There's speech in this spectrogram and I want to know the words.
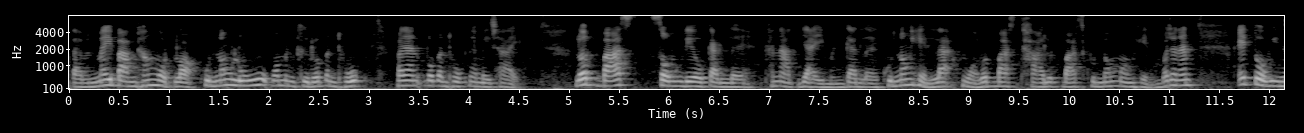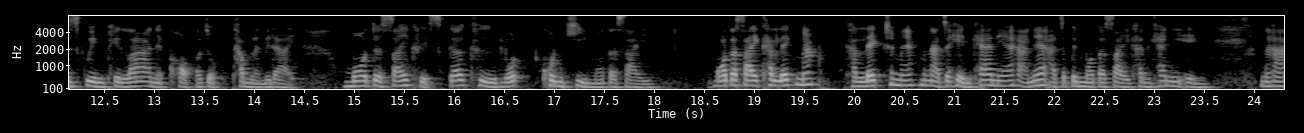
แต่มันไม่บังทั้งหมดหรอกคุณต้องรู้ว่ามันคือรถบรรทุก เพราะฉะนั้นรถบรรทุกเนี่ยไม่ใช่ รถบัสทรงเดียวกันเลย ขนาดใหญ่เหมือนกันเลย คุณต้องเห็นละหัวรถบัสท้ายรถบัสคุณต้องมองเห็น เพราะฉะนั้นไอ้ตัววินสกรีนเพลล่าเนี่ยขอบกระจกทำอะไรไม่ได้มอเตอร์ไซคลิสก็คือรถคนขี่มอเตอร์ไซค์ มอเตอร์ไซค์คันเล็กไหมคันเล็กใช่ไหมมันอาจจะเห็นแค่นี้ค่ะเนี่ยอาจจะเป็นมอเตอร์ไซค์คันแค่นี้เองนะคะ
